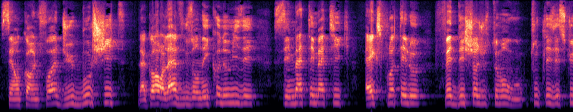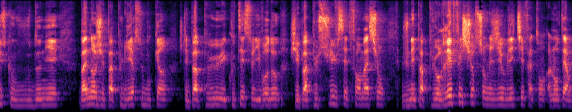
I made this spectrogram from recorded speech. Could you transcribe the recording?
c'est encore une fois du bullshit. D'accord? Là, vous en économisez. C'est mathématique. Exploitez-le. Faites des choses justement où toutes les excuses que vous vous donniez, bah non, j'ai pas pu lire ce bouquin, je n'ai pas pu écouter ce livre d'eau, j'ai pas pu suivre cette formation, je n'ai pas pu réfléchir sur mes objectifs à, long terme.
